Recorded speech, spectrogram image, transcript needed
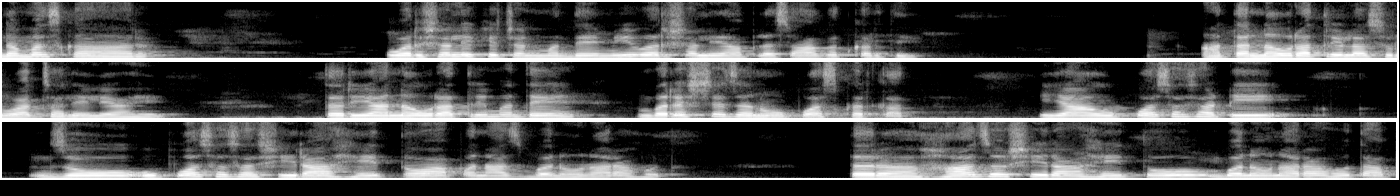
नमस्कार. वर्षाली किचनमध्ये मी वर्षाली आपलं स्वागत करते. आता नवरात्रीला सुरुवात झालेली आहे. तर या नवरात्रीमध्ये बरेचसे जण उपवास करतात. या उपवासासाठी जो उपवासाचा शिरा आहे तो आपण आज बनवणार आहोत. तर हा जो शिरा आहे तो बनवणार आहोत आप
